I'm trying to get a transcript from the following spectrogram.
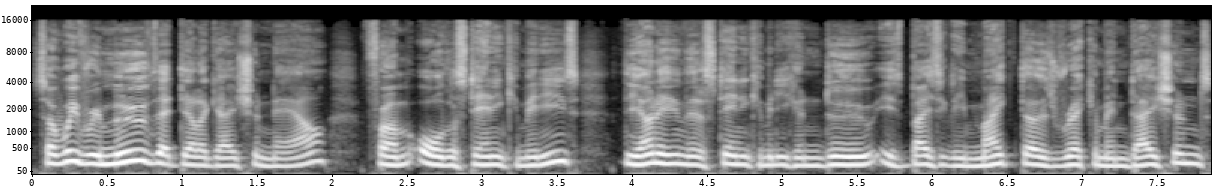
So we've removed that delegation now from all the standing committees. The only thing that a standing committee can do is basically make those recommendations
